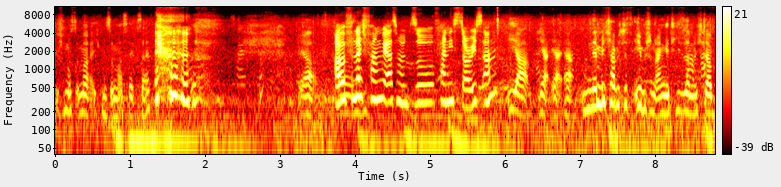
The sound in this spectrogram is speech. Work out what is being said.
Ich muss immer, ich muss immer safe sein. ja. Aber ähm, vielleicht fangen wir erstmal mit so funny Stories an. Ja, ja, ja, ja. Nämlich habe ich das eben schon angeteasert und ich glaube,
